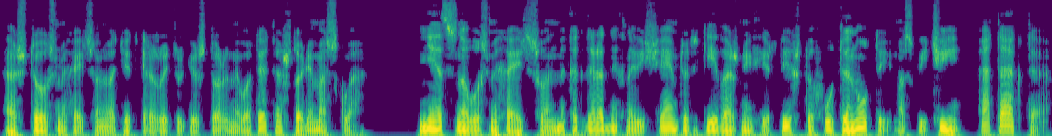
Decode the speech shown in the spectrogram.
«А что?» — усмехается он в ответ и разводит руки в стороны. «Вот это, что ли, Москва?» «Нет», — снова усмехается он. «Мы, когда родных навещаем, то такие важные ферты, что футы-нуты, москвичи. А так-то...»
